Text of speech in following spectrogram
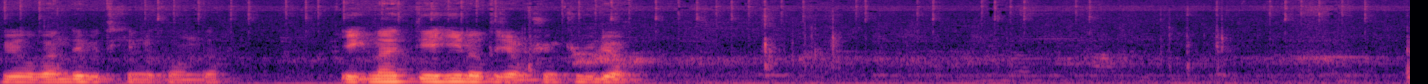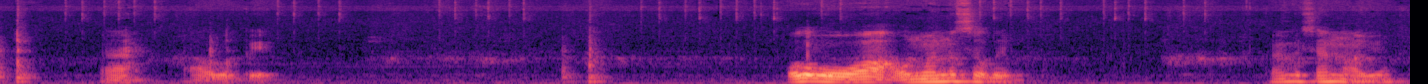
Heal bende bitkinlik onda. Ignite diye heal atacağım çünkü biliyorum. Heh al bakayım. Oğlum oha onu ben nasıl alayım? Kanka sen ne yapıyorsun?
